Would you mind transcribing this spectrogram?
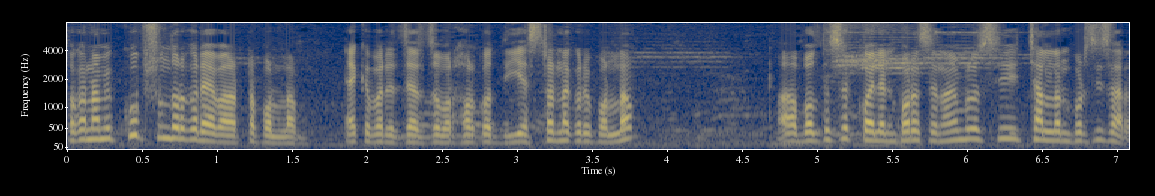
তখন আমি খুব সুন্দর করে এবারটা পড়লাম। একেবারে জ্যাজ জবর হরকত দিয়ে স্ট্যান্ডার করে পড়লাম। বলতেছে, কয়লান পড়েছেন? আমি বলছি চাল্লান পড়ছি, স্যার।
